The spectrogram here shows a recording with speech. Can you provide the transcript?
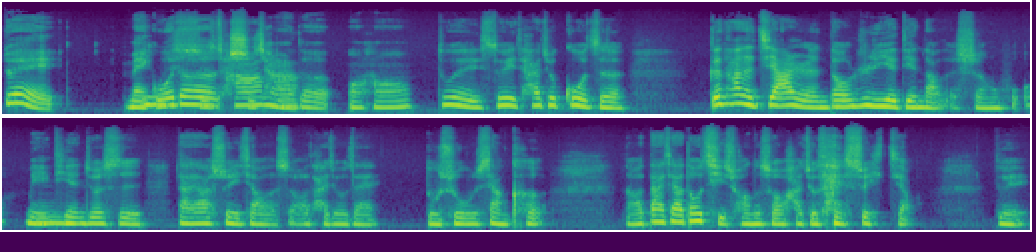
对，美国的时差的，嗯哼，对，所以他就过着跟他的家人都日夜颠倒的生活。每嗯天就是大家睡觉的时候，他就在读书上课；然后大家都起床的时候，他就在睡觉。对，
